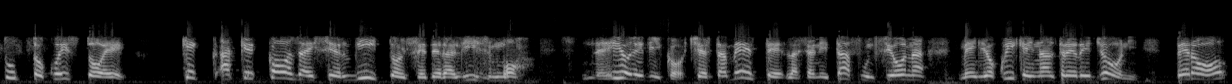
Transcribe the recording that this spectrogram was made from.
tutto questo è, che, a che cosa è servito il federalismo? Io le dico, certamente la sanità funziona meglio qui che in altre regioni, però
